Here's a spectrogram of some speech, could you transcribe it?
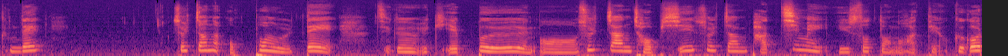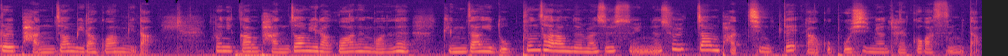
근데 술잔을 엎어 놓을 때 지금 이렇게 예쁜 어, 술잔 접시, 술잔 받침에 있었던 것 같아요. 그거를 반점이라고 합니다. 그러니까 반점이라고 하는 거는 굉장히 높은 사람들만 쓸 수 있는 술잔 받침대라고 보시면 될 것 같습니다.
